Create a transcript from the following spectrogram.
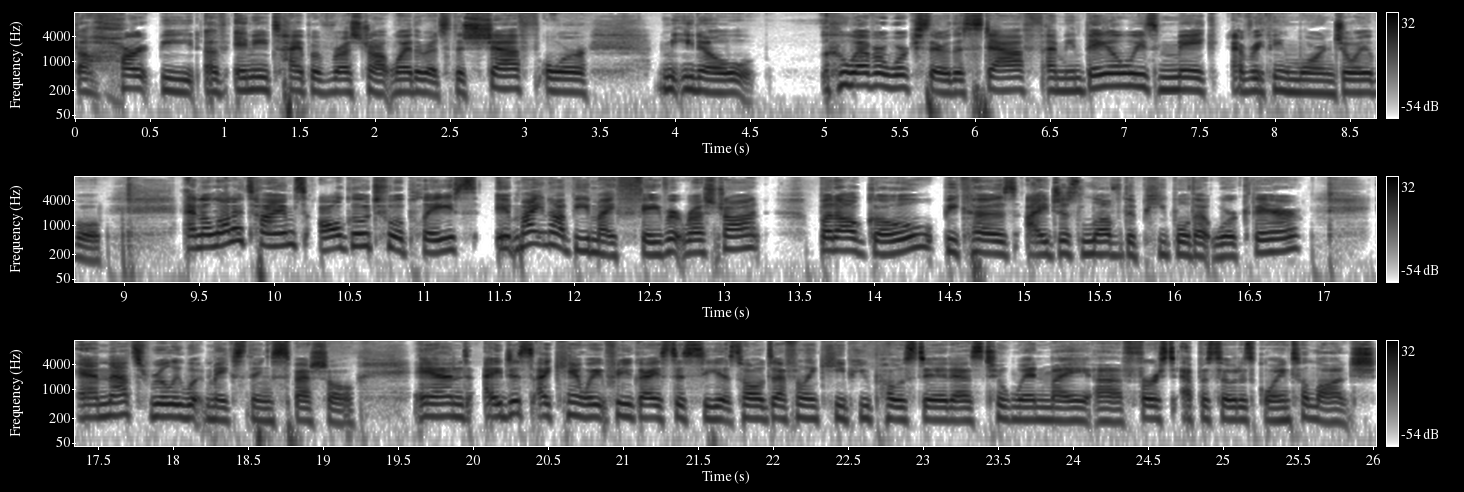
the heartbeat of any type of restaurant, whether it's the chef or, you know, whoever works there, the staff, I mean, they always make everything more enjoyable. And a lot of times I'll go to a place, it might not be my favorite restaurant, but I'll go because I just love the people that work there. And that's really what makes things special. And I just, I can't wait for you guys to see it. So I'll definitely keep you posted as to when my uh, first episode is going to launch.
